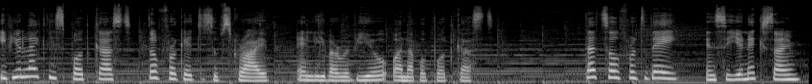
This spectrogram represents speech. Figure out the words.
If you like this podcast, don't forget to subscribe and leave a review on Apple Podcasts. That's all for today, and see you next time.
